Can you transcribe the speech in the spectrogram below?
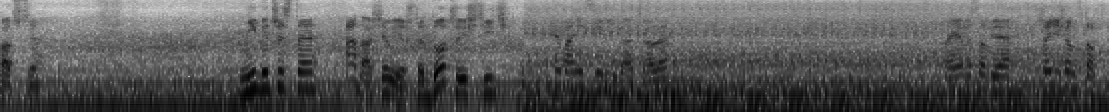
Patrzcie. Niby czyste, a da się jeszcze doczyścić. Chyba nic nie widać, ale dajemy sobie 60 stopni.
